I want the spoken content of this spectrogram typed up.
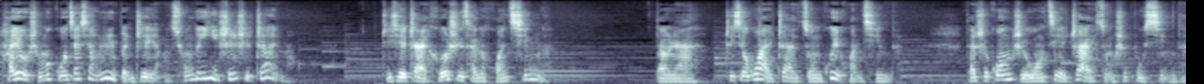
还有什么国家像日本这样穷得一身是债吗？这些债何时才能还清呢？当然，这些外债总会还清的，但是光指望借债总是不行的。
